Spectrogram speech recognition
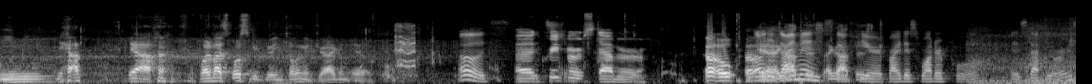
Yeah. Yeah. what am I supposed to be doing? Killing a dragon? Ew. Oh, it's. uh, Creeper Stabber. Uh-oh. Oh, uh-oh. Okay, the I got diamond this, I got stuff this. here by this water pool. Is that yours?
